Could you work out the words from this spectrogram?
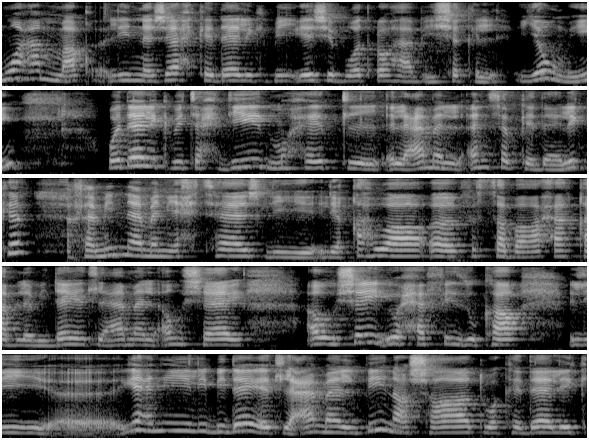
معمق للنجاح كذلك يجب وضعها بشكل يومي وذلك بتحديد محيط العمل الأنسب كذلك. فمنا من يحتاج لقهوة آه، في الصباح قبل بداية العمل أو شاي أو شيء يحفزك ل يعني لبداية العمل بنشاط وكذلك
